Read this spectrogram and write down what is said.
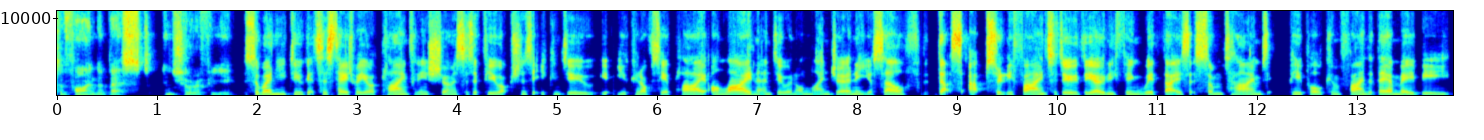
to find the best insurer for you. So when you do get to the stage where you're applying for the insurance, there's a few options that you can do. You can obviously apply online and do an online journey yourself. That's absolutely fine to do. The only thing with that is that sometimes people can find that they are maybe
